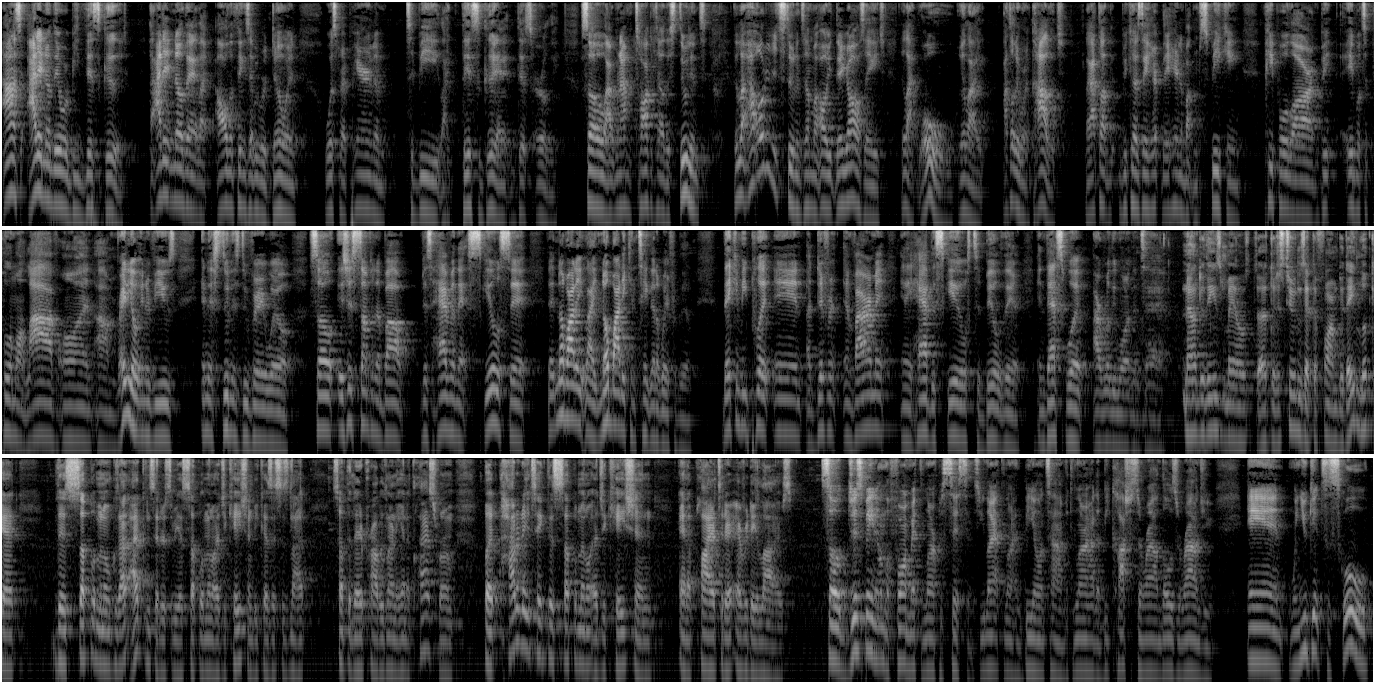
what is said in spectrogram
Honestly, I didn't know they would be this good. I didn't know that like all the things that we were doing was preparing them to be like this good at it this early. So I, when I'm talking to other students, they're like, "How old are the students?" I'm like, "Oh, they're y'all's age." They're like, "Whoa!" They're like, "I thought they were in college." Like I thought because they hear, they're hearing about them speaking, people are able to pull them on live on um, radio interviews, and the students do very well. So it's just something about just having that skill set that nobody like nobody can take that away from them. They can be put in a different environment and they have the skills to build there, and that's what I really want them to have. Now, do these males, uh, do the students at the farm, do they look at this supplemental? Because I, I consider this to be a supplemental education because this is not something they're probably learning in a classroom. But how do they take this supplemental education and apply it to their everyday lives? So just being on the farm, you have to learn persistence. You have to learn how to be on time. You have to learn how to be cautious around those around you. And when you get to school,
